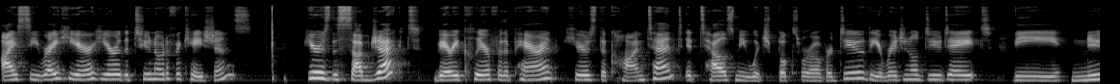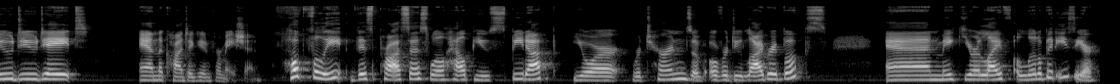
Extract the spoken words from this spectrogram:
I see right here, here are the two notifications. Here's the subject, very clear for the parent. Here's the content. It tells me which books were overdue, the original due date, the new due date, and the contact information. Hopefully, this process will help you speed up your returns of overdue library books and make your life a little bit easier.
